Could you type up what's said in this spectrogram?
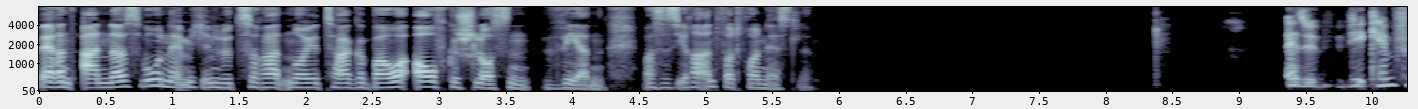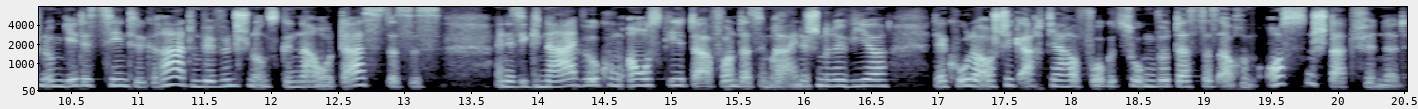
während anderswo, nämlich in Lützerath, neue Tagebaue aufgeschlossen werden. Was ist Ihre Antwort, Frau Nestle? Also wir kämpfen um jedes Zehntel Grad und wir wünschen uns genau das, dass es eine Signalwirkung ausgeht davon, dass im Rheinischen Revier der Kohleausstieg acht Jahre vorgezogen wird, dass das auch im Osten stattfindet.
